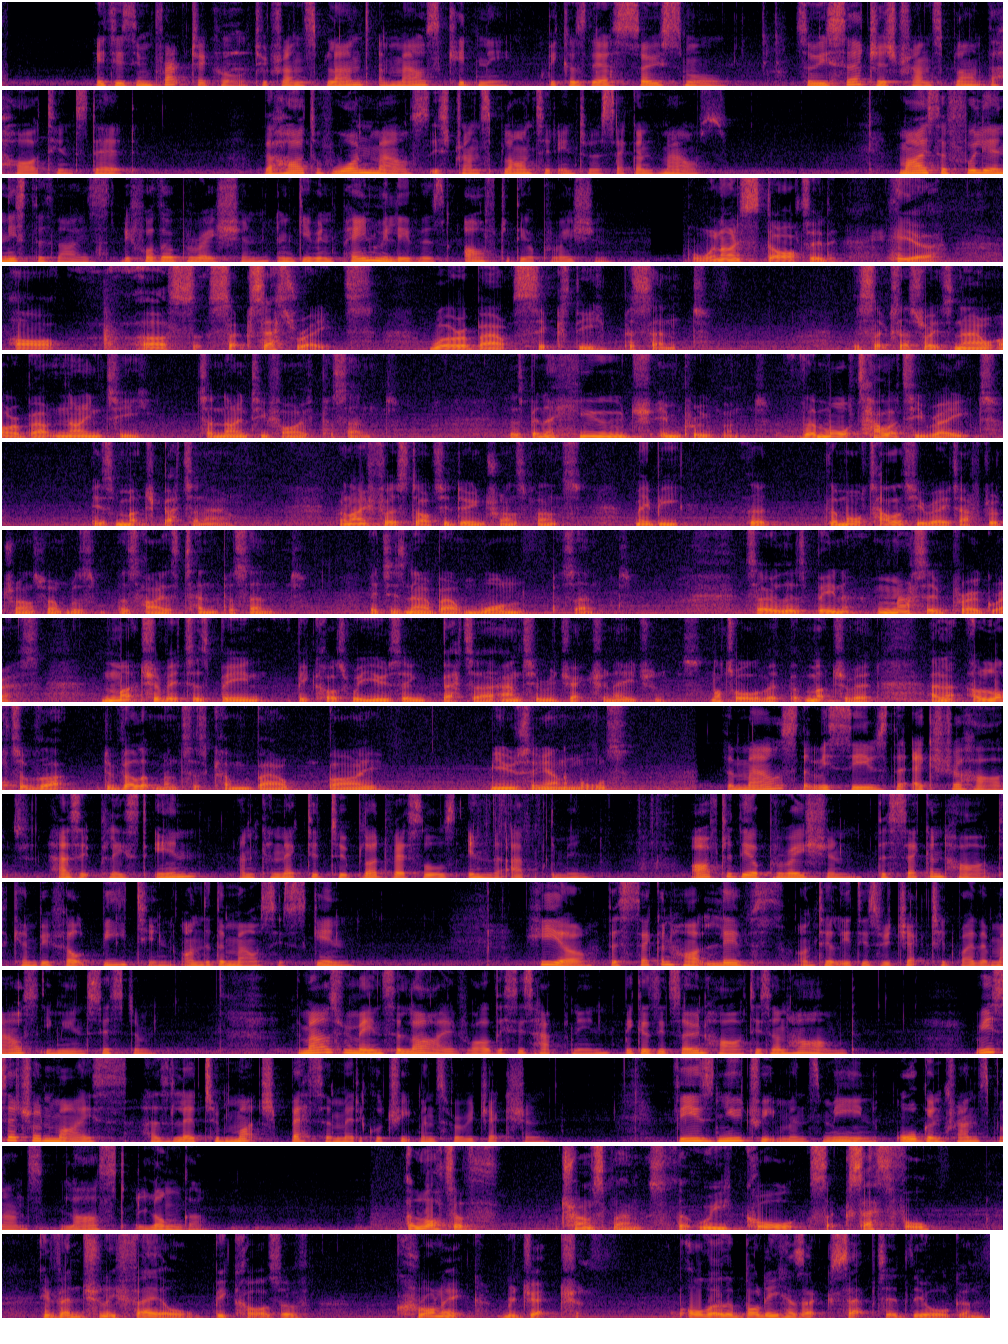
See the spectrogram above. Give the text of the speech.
It is impractical to transplant a mouse kidney because they are so small, so researchers transplant the heart instead. The heart of one mouse is transplanted into a second mouse. Mice are fully anesthetized before the operation and given pain relievers after the operation. When I started here, our, uh, our success rates were about 60 percent. The success rates now are about 90 to 95%. There's been a huge improvement. The mortality rate is much better now. When I first started doing transplants, maybe the, the mortality rate after a transplant was as high as 10%. It is now about 1%. So there's been massive progress. Much of it has been because we're using better anti-rejection agents. Not all of it, but much of it. And a lot of that development has come about by using animals. The mouse that receives the extra heart has it placed in and connected to blood vessels in the abdomen. After the operation, the second heart can be felt beating under the mouse's skin. Here, the second heart lives until it is rejected by the mouse immune system. The mouse remains alive while this is happening because its own heart is unharmed. Research on mice has led to much better medical treatments for rejection. These new treatments mean organ transplants last longer. A lot of transplants that we call successful eventually fail because of chronic rejection. Although the body has accepted the organ,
